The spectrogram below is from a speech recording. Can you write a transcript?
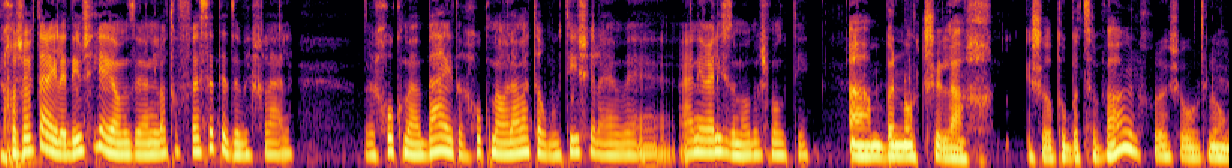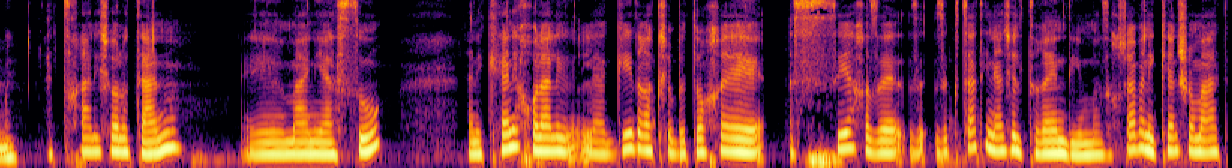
אני חושבת על הילדים שלי היום, זה, אני לא תופסת את זה בכלל. ריחוק מהבית, ריחוק מהעולם התרבותי שלהם, והיה נראה לי שזה מאוד משמעותי. הבנות שלך ישרתו בצבא או ילכו לשירות לאומי? את צריכה לשאול אותן מה הן יעשו. אני כן יכולה להגיד רק שבתוך אה, השיח הזה, זה, זה קצת עניין של טרנדים. אז עכשיו אני כן שומעת,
